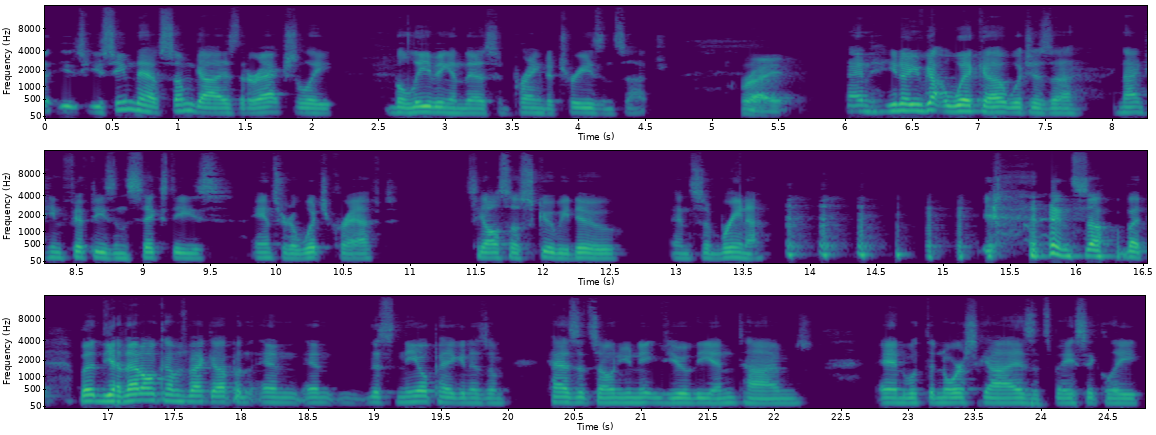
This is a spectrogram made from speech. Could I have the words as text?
then you, you seem to have some guys that are actually believing in this and praying to trees and such. Right. And you know, you've got Wicca, which is a 1950s and 60s answer to witchcraft. See also Scooby Doo and Sabrina. and so, but but yeah, that all comes back up, and and and this neo paganism has its own unique view of the end times. And with the Norse guys, it's basically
